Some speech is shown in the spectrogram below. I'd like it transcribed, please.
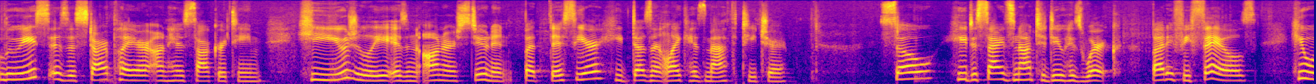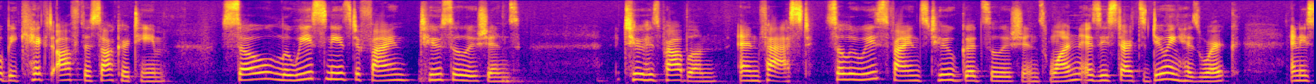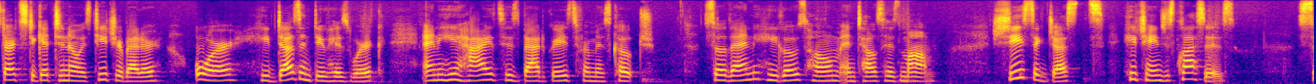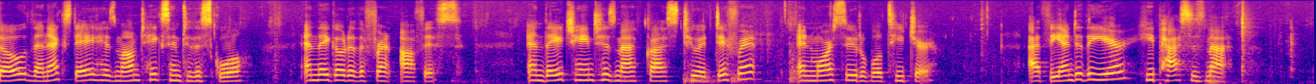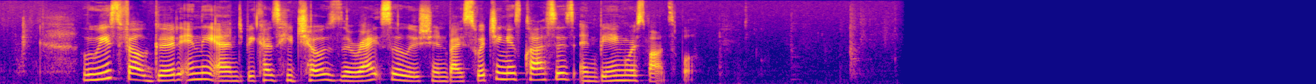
Luis is a star player on his soccer team. He usually is an honor student, but this year he doesn't like his math teacher. So he decides not to do his work, but if he fails, he will be kicked off the soccer team. So Luis needs to find two solutions to his problem and fast. So Luis finds two good solutions. One is he starts doing his work and he starts to get to know his teacher better, or he doesn't do his work and he hides his bad grades from his coach. So then he goes home and tells his mom. She suggests he changes classes. So the next day, his mom takes him to the school and they go to the front office. And they change his math class to a different and more suitable teacher. At the end of the year, he passes math. Luis felt good in the end because he chose the right solution by switching his classes and being responsible.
